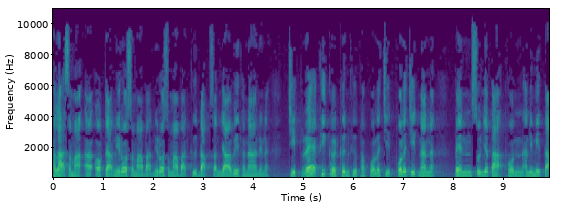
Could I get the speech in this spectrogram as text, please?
พระสมาออกจากนิโรธสมาบัตินิโรธสมาบัติคือดับสัญญาเวทนาเนี่ยนะจิตแรกที่เกิดขึ้นคือผลจิตผลจิตนั้นเป็นสุญญตะผลอนิมิตะ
